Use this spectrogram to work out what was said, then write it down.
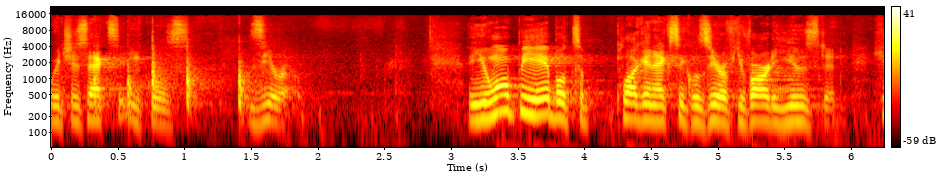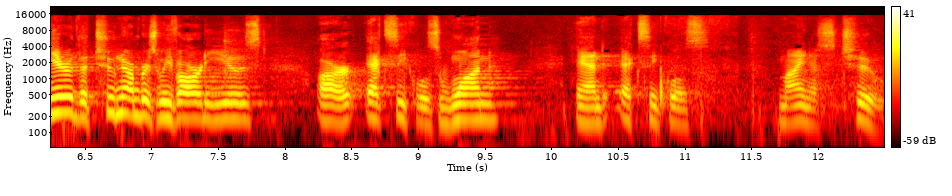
Which is x equals 0. And you won't be able to plug in x equals 0 if you've already used it. Here, the two numbers we've already used are x equals 1 and x equals minus 2.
